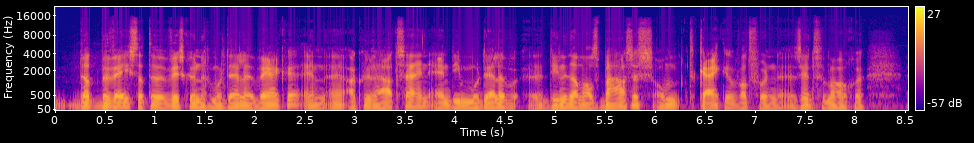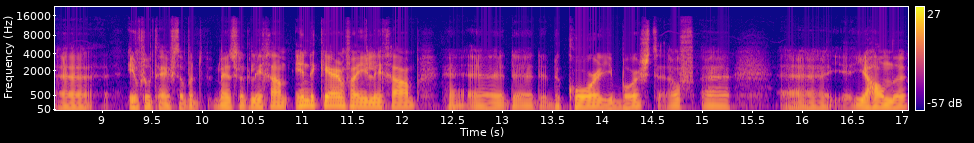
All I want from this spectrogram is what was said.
dat bewees dat de wiskundige modellen werken en accuraat zijn. En die modellen dienen dan als basis om te kijken wat voor een zendvermogen invloed heeft op het menselijk lichaam. In de kern van je lichaam, de, de, de core, je borst of je handen,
